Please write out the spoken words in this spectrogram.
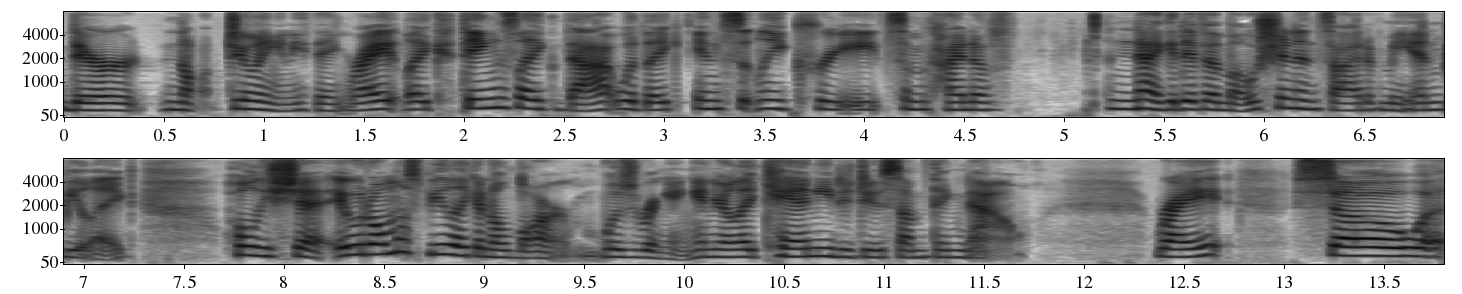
they're not doing anything right? Like things like that would like instantly create some kind of negative emotion inside of me and be like, holy shit, it would almost be like an alarm was ringing and you're like, okay, I need to do something now. Right? So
